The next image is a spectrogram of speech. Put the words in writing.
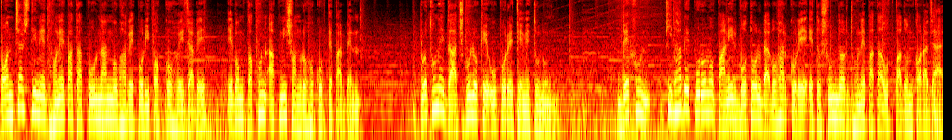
পঞ্চাশ দিনে ধনে পাতা পূর্ণাঙ্গভাবে পরিপক্ক হয়ে যাবে এবং তখন আপনি সংগ্রহ করতে পারবেন। প্রথমে গাছগুলোকে উপরে টেনে তুলুন। দেখুন, কীভাবে পুরনো পানির বোতল ব্যবহার করে এত সুন্দর ধনে পাতা উৎপাদন করা যায়।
